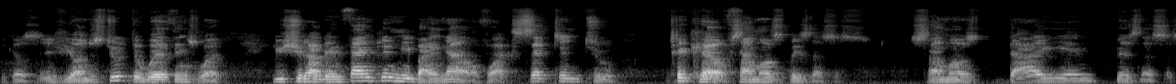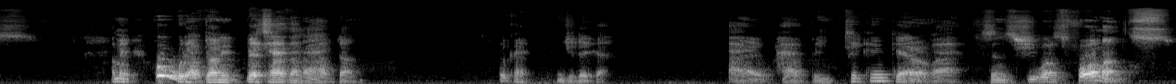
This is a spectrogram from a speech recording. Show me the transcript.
Because if you understood the way things work, you should have been thanking me by now for accepting to take care of Samuel's businesses. Samuel's dying businesses. I mean, who would have done it better than I have done? Okay, Njideka. I have been taking care of her since she was four months.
